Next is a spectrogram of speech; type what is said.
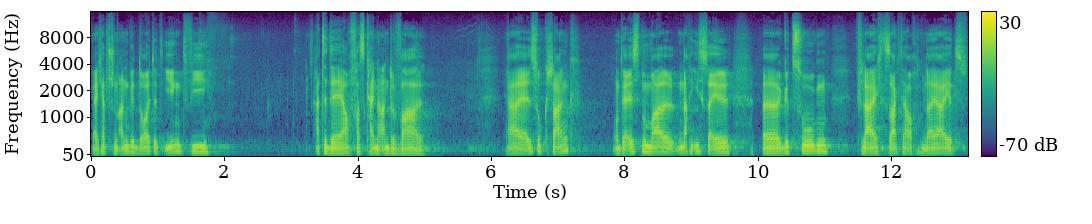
Ja, ich habe schon angedeutet, irgendwie hatte der ja auch fast keine andere Wahl. Ja, er ist so krank, und er ist nun mal nach Israel äh, gezogen. Vielleicht sagt er auch, naja, jetzt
